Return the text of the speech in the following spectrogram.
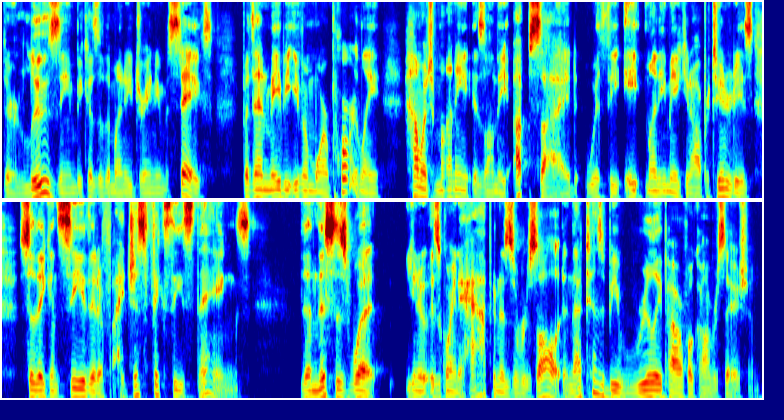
they're losing because of the money draining mistakes, but then maybe even more importantly, how much money is on the upside with the eight money making opportunities so they can see that if I just fix these things, then this is what you know is going to happen as a result. And that tends to be really powerful conversation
